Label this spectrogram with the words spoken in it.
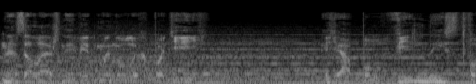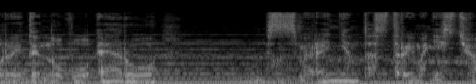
незалежний від минулих подій. Я був вільний створити нову еру з смиренням та стриманістю.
